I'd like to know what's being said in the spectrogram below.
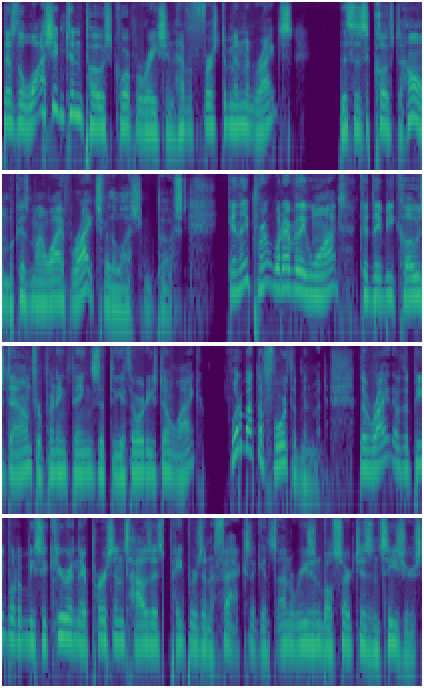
Does the Washington Post Corporation have a First Amendment rights? This is close to home because my wife writes for the Washington Post. Can they print whatever they want? Could they be closed down for printing things that the authorities don't like? What about the Fourth Amendment? The right of the people to be secure in their persons, houses, papers, and effects against unreasonable searches and seizures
